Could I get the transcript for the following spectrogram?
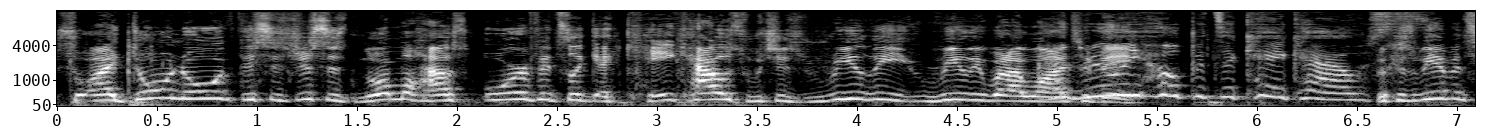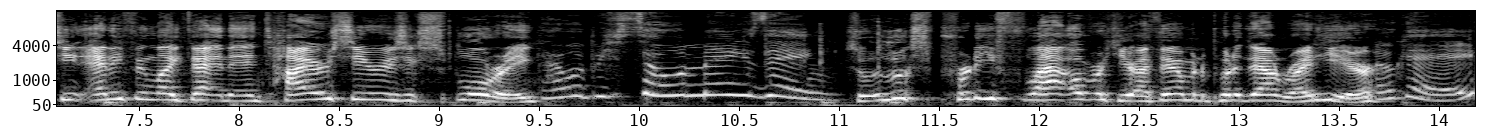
So I don't know if this is just his normal house or if it's like a cake house, which is really, really what I want I it to really be. I really hope it's a cake house. Because we haven't seen anything like that in the entire series exploring. that would be so amazing. So it looks pretty flat over here. I think I'm gonna put it down right here. Okay.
